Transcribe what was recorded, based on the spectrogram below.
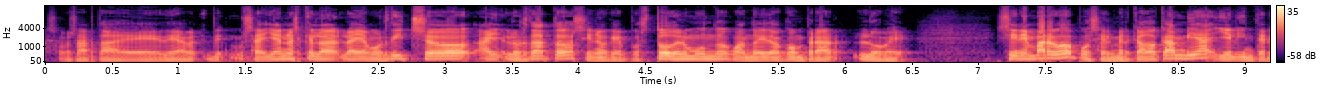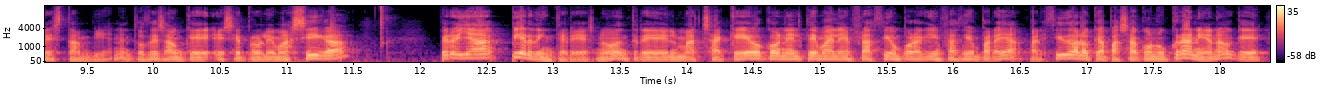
Somos harta de, O sea, ya no es que lo, lo hayamos dicho hay los datos, sino que pues todo el mundo cuando ha ido a comprar lo ve. Sin embargo, pues el mercado cambia y el interés también. Entonces, aunque ese problema siga, pero ya pierde interés, ¿no? Entre el machaqueo con el tema de la inflación por aquí, inflación para allá. Parecido a lo que ha pasado con Ucrania, ¿no? Que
